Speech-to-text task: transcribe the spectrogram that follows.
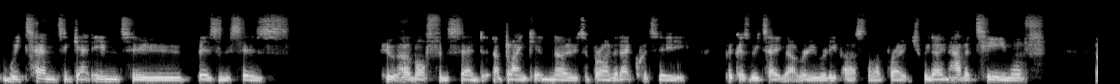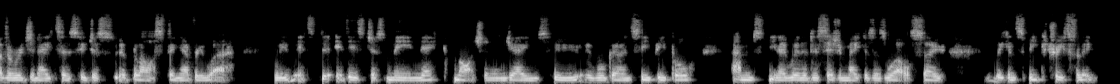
we tend to get into businesses who have often said a blanket no to private equity because we take that really really personal approach. We don't have a team of of originators who just are blasting everywhere. We, it's it is just me, Nick, Martin, and James who, who will go and see people, and you know we're the decision makers as well, so we can speak truthfully.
